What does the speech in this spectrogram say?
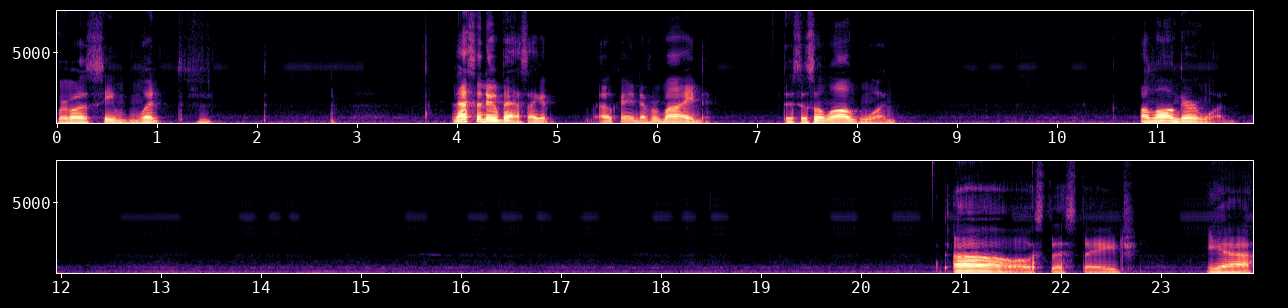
we're gonna see what. That's a new best. I could. Okay, never mind. This is a long one. A longer one. Oh, it's this stage. Yeah.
